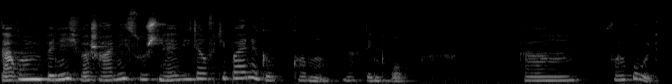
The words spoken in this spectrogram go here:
darum bin ich wahrscheinlich so schnell wieder auf die Beine gekommen nach dem Bruch. Ähm, voll gut.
